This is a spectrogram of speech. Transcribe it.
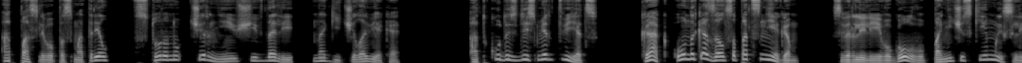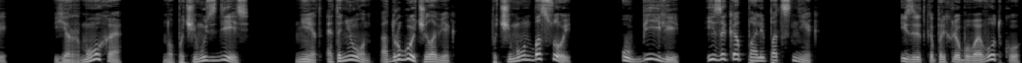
опасливо посмотрел в сторону чернеющей вдали ноги человека. Откуда здесь мертвец? Как он оказался под снегом? Сверлили его голову панические мысли. Ермоха? Но почему здесь? Нет, это не он, а другой человек. Почему он босой? Убили и закопали под снег. Изредка прихлебывая водку,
